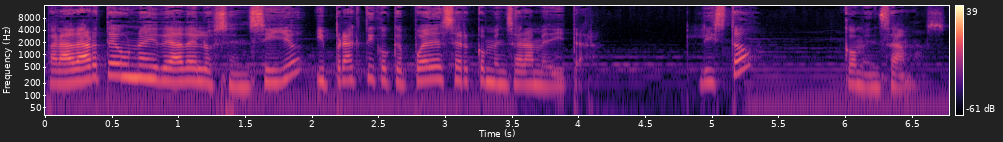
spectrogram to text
para darte una idea de lo sencillo y práctico que puede ser comenzar a meditar. ¿Listo? Comenzamos.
